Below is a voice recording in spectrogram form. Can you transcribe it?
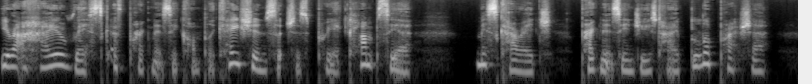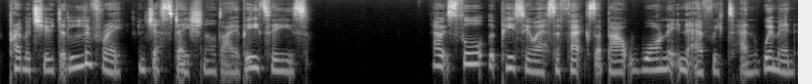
you're at a higher risk of pregnancy complications such as preeclampsia, miscarriage, pregnancy induced high blood pressure, premature delivery, and gestational diabetes. Now, it's thought that PCOS affects about one in every 10 women,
